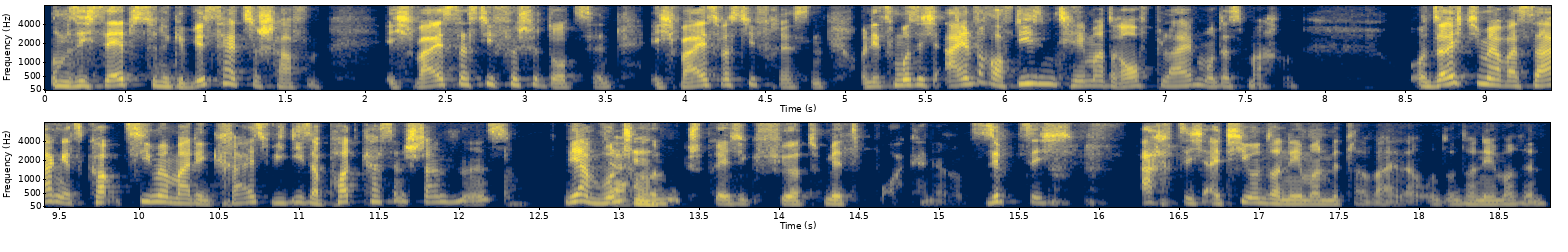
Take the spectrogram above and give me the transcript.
um sich selbst so eine Gewissheit zu schaffen. Ich weiß, dass die Fische dort sind. Ich weiß, was die fressen. Und jetzt muss ich einfach auf diesem Thema draufbleiben und das machen. Und soll ich dir mal was sagen? Jetzt kommt, ziehen wir mal den Kreis, wie dieser Podcast entstanden ist. Wir haben Wunschkundengespräche geführt mit, boah, keine Ahnung, 70, 80 IT-Unternehmern mittlerweile und Unternehmerinnen.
